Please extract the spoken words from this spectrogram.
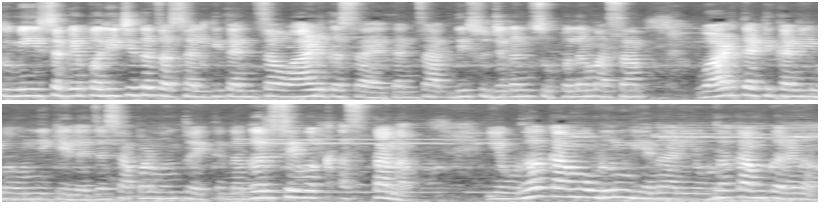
तुम्ही सगळे परिचितच असाल की त्यांचा वाढ कसा आहे. त्यांचा अगदी सुजलन सुपलम असा वाढ त्या ठिकाणी भाऊंनी केलंय जसं आपण म्हणतोय की नगरसेवक असताना एवढं काम ओढून घेणं आणि एवढं काम करणं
